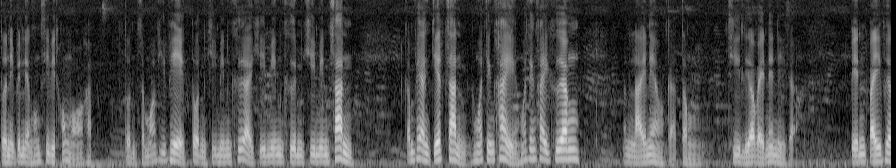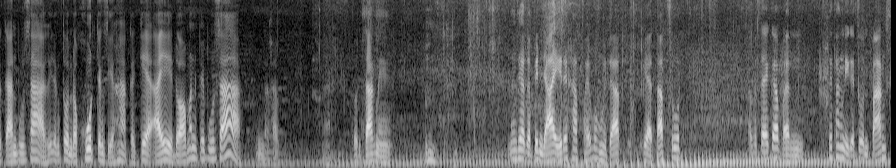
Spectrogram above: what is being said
ตัวนี้เป็นเรื่องของชีวิตของหมอครับต้นสมอพิเพกต้นขีมินเครือขีมินคืนขีมินสั้นกำแพงเจ็ดสั้นหัวเสียงไข่หัวเสียงไข่เครื่อง มันหลายแนวกะต้องที่เหลือไว้ในนี่กะ เป็นไปเพื่อการปูซาคืออย่างต้นดอกคุดจังเสียหักกะแก้ไอดอกมันไปปูซานะครับอ่าต้นซักนี่นั่นเท่ากับเป็นยาอีกนะครับไผบ่ฮู้จักแก่ตับสุดเอาไปใส่กับอันคือทั้งนี้กับต้นฟางเส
